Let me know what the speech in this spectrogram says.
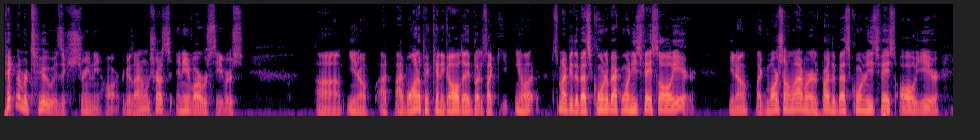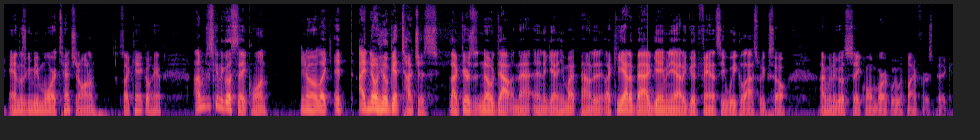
pick number two is extremely hard because I don't trust any of our receivers. Um, you know, I, I want to pick Kenny Golladay, but it's like you know? This might be the best cornerback one he's faced all year. You know, like Marshon Lattimore is probably the best corner he's faced all year, and there's gonna be more attention on him. So I can't go him. I'm just gonna go Saquon. You know, like it. I know he'll get touches. Like there's no doubt in that. And again, he might pound it. Like he had a bad game and he had a good fantasy week last week. So I'm gonna go Saquon Barkley with my first pick.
